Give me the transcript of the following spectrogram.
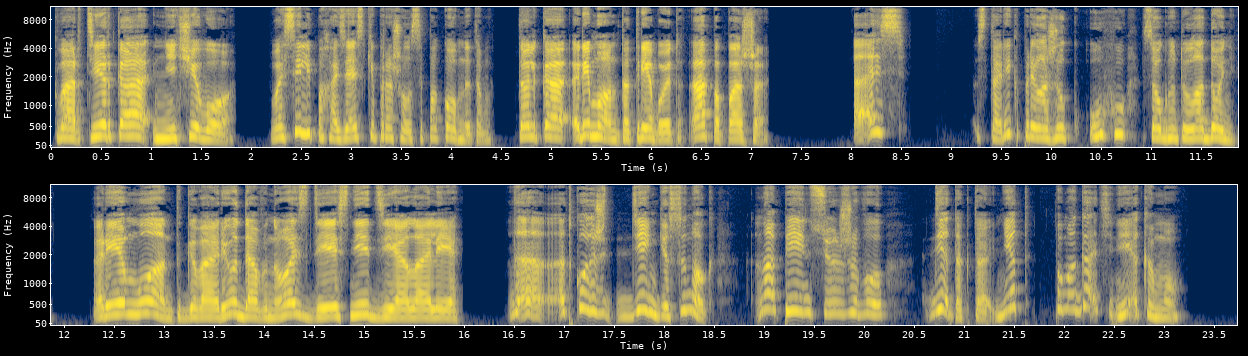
Квартирка – ничего. Василий по-хозяйски прошелся по комнатам. Только ремонта требует, а, папаша? Ась. Старик приложил к уху согнутую ладонь. «Ремонт, говорю, давно здесь не делали». «Да откуда же деньги, сынок? На пенсию живу. Деток-то нет, помогать некому».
